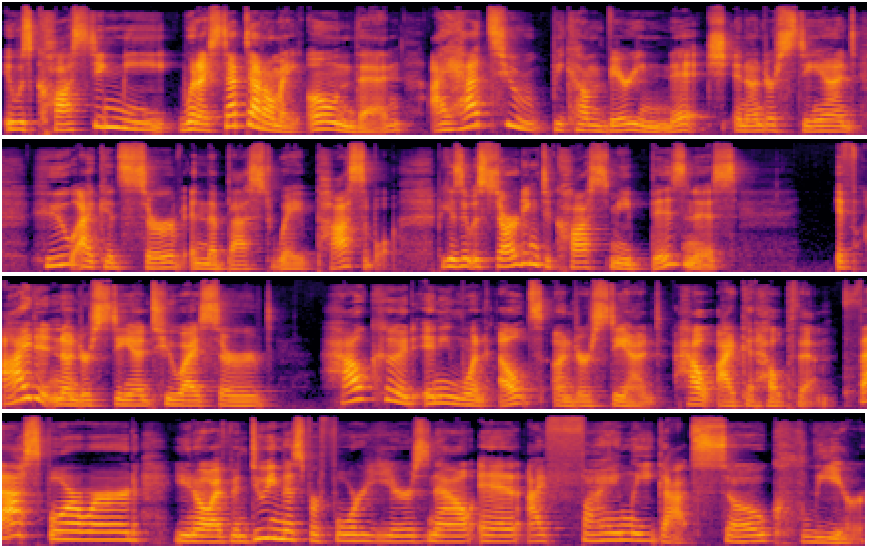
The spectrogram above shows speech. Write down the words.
it was costing me when I stepped out on my own then, I had to become very niche and understand who I could serve in the best way possible because it was starting to cost me business. If I didn't understand who I served, how could anyone else understand how I could help them? Fast forward, you know, I've been doing this for four years now, and I finally got so clear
